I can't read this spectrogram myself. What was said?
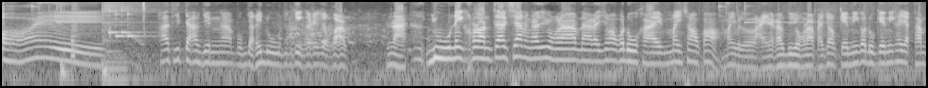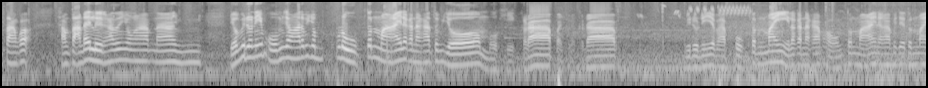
โอ้ยพระอาทิตย์ยามเย็นครับ ผมอยากให้ดูจริงๆก็จะเกี่ยวกับนะอยู่ในครอนแจ็คชั่นครับทุกคนครับนะใครชอบก็ดูใครไม่ชอบก็ไม่เป็นไรนะครับทุกคนครับใครชอบเกมนี้ก็ดูเกมนี้ใครอยากทำตามก็ทำตามได้เลยครับทุกคนครับนะ เดี๋ยววิดีโอนี้ผมจะพาท่านผู้ชมปลูกต้นไม้แล้วกันนะครับท่านผู้ชมโอเคครับไปเลยครับวิดีโอนี้จะพาปลูกต้นไม้แล้วกันนะครับผมต้นไม้นะครับไม่ใช่ต้นไม้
